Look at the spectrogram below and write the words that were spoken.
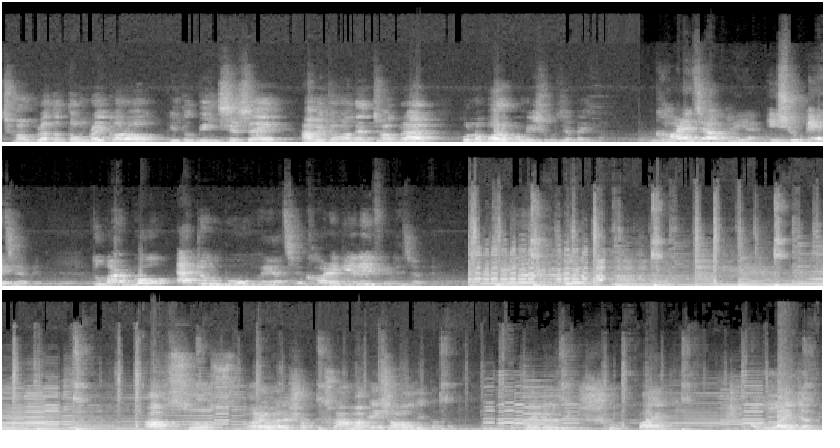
ঝগড়া তো তোমরাই করো কিন্তু দিন শেষে আমি তোমাদের ঝগড়ার কোনো বড় কোনো ইস্যু খুঁজে পাই না। ঘরে যাও ভাইয়া ইস্যু পেয়ে যাবে। তোমার বউ অ্যাটম বোম হয়ে আছে ঘরে গেলেই ফেটে যাবে। আফসোস ঘরে ঘরে সবকিছু আমাকেই সামাল দিতে হবে। কোথায় গেলে যে একটু সুখ পাই আল্লাহ জানে।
